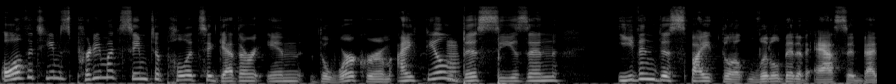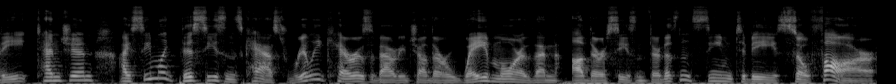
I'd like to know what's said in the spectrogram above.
all the teams pretty much seem to pull it together in the workroom. I feel mm-hmm. this season even despite the little bit of acid Betty tension, I seem like this season's cast really cares about each other way more than other seasons. There doesn't seem to be so far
